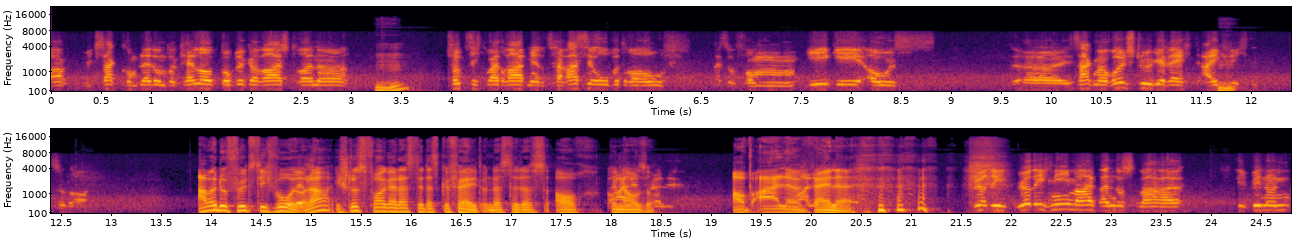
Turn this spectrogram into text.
ja, wie gesagt, komplett unter Keller, Doppelgarage dran, mhm. 40 Quadratmeter Terrasse oben drauf. Also vom EG aus, äh, ich sag mal, rollstuhlgerecht eingerichtet mhm. sogar. Aber du fühlst dich wohl, das oder? Ich schlussfolger, dass dir das gefällt und dass dir das auch auf genauso. Alle auf alle, auf alle Fälle. Fälle. Würde ich, würde ich niemals anders machen. Ich bin, nun,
